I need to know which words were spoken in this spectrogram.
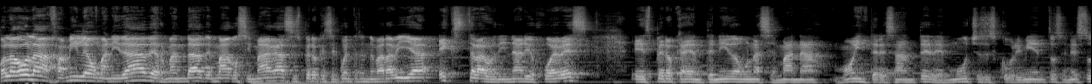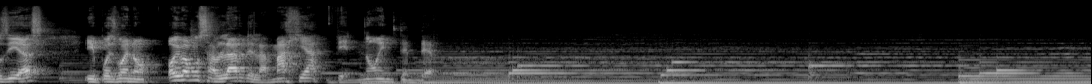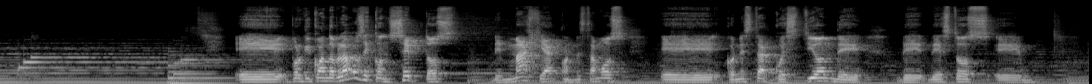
Hola, hola, familia, humanidad, hermandad de magos y magas. Espero que se encuentren de maravilla. Extraordinario jueves. Espero que hayan tenido una semana muy interesante de muchos descubrimientos en estos días. Y pues bueno, hoy vamos a hablar de la magia de no entender. Eh, porque cuando hablamos de conceptos de magia, cuando estamos eh, con esta cuestión de, estos, eh,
